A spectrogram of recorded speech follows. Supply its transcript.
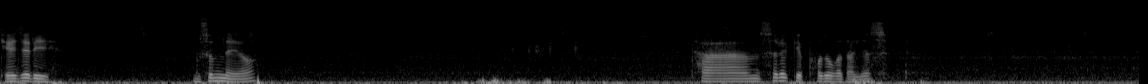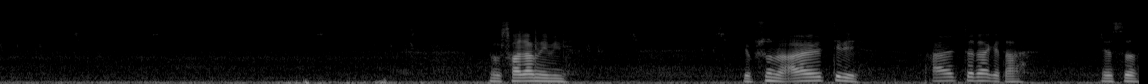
계절이 무섭네요. 탐스럽게 포도가 달렸습니다. 요 사장님이 엽수는 알뜰히 알뜰하게 다 해서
